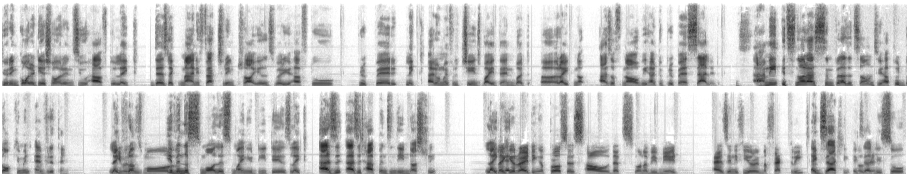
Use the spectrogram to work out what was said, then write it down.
during quality assurance, you have to like there's like manufacturing trials where you have to prepare like I don't know if it'll change by then, but uh, right now, as of now, we had to prepare salad. I mean, it's not as simple as it sounds. You have to document everything, like even from the small, even the smallest minute details, like as it as it happens in the industry. Like, like e- you're writing a process how that's gonna be made, as in if you're in a factory. exactly, exactly. So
